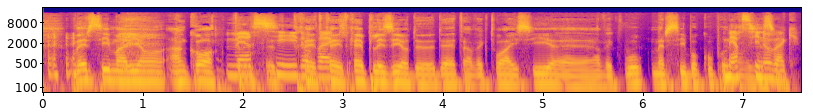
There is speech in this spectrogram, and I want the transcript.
merci Marion, encore. Merci, très, Novak. Très, très plaisir de- d'être avec toi ici, euh, avec vous. Merci beaucoup pour Merci. Novak.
